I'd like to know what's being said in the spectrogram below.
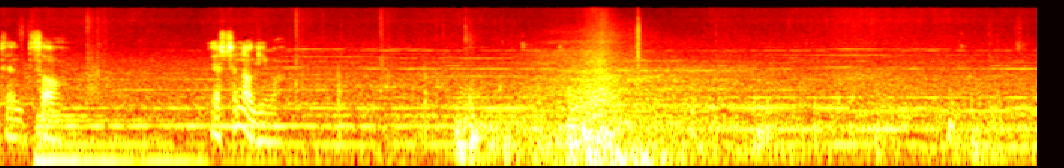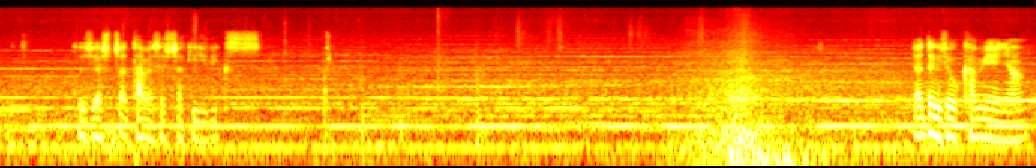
Ten co? Jeszcze nogi ma. Coś jeszcze, tam jest jeszcze jakiś Wix. Jadek wziął kamienia.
